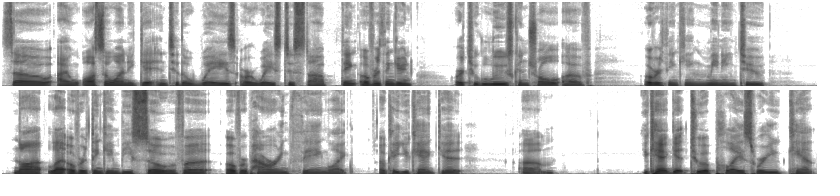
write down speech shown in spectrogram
So I also want to get into the ways or ways to stop think overthinking or to lose control of overthinking, meaning to not let overthinking be so of a overpowering thing like okay, you can't get um you can't get to a place where you can't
